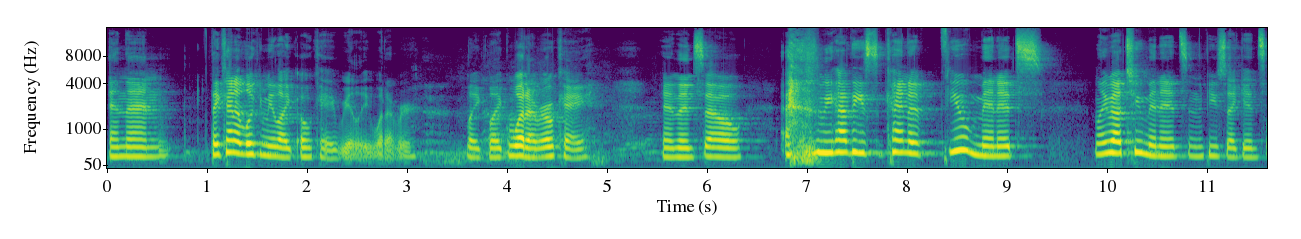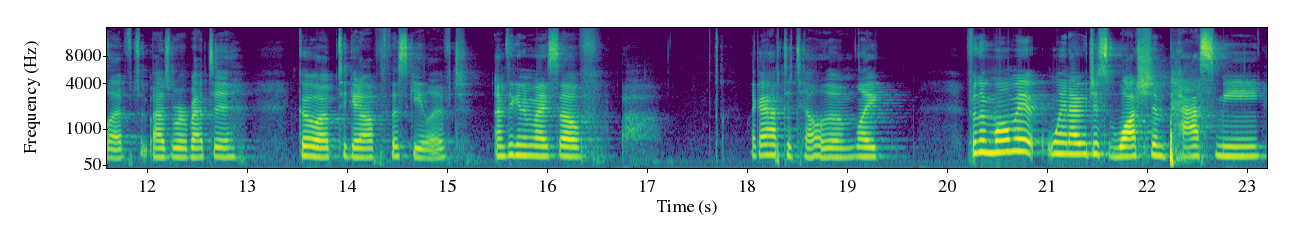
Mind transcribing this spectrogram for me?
And then they kind of look at me like, okay, really, whatever. Like, like, whatever, okay. And then so we have these kind of few minutes, like about two minutes and a few seconds left as we're about to go up to get off the ski lift. I'm thinking to myself, like, I have to tell them. Like, for the moment when I would just watch them pass me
